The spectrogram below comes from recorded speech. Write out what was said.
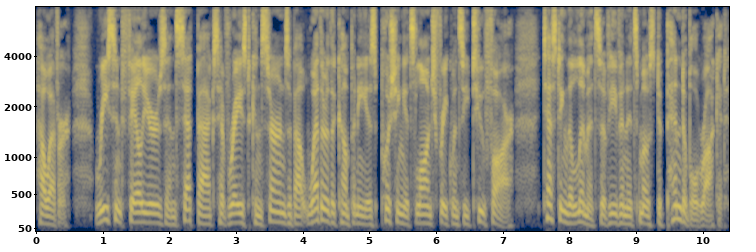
However, recent failures and setbacks have raised concerns about whether the company is pushing its launch frequency too far, testing the limits of even its most dependable rocket.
